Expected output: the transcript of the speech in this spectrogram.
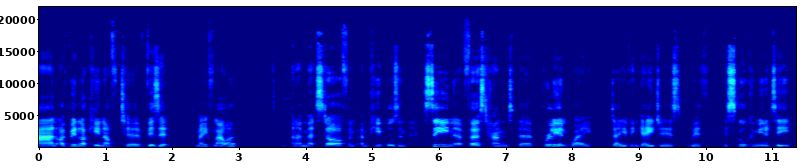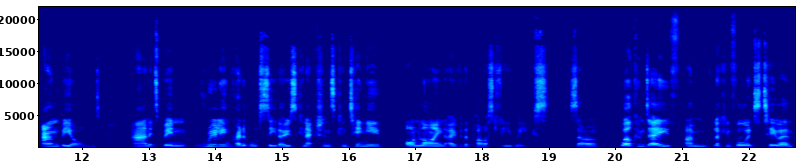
and I've been lucky enough to visit Mayflower. And I've met staff and, and pupils and seen at firsthand the brilliant way Dave engages with his school community and beyond. And it's been really incredible to see those connections continue online over the past few weeks. So, welcome, Dave. I'm looking forward to um,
